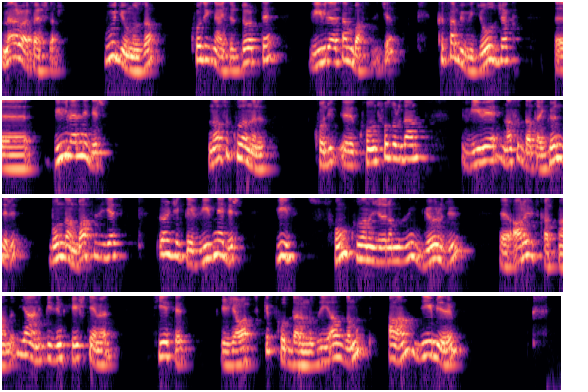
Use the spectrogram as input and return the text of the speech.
Merhaba arkadaşlar. Bu videomuzda CodeIgniter 4'te View'lerden bahsedeceğiz. Kısa bir video olacak. Ee, View'ler nedir? Nasıl kullanırız? e, controller'dan View'e nasıl data göndeririz? Bundan bahsedeceğiz. Öncelikle View nedir? View son kullanıcılarımızın gördüğü e, arayüz katmanıdır. Yani bizim HTML, CSS, JavaScript kodlarımızı yazdığımız alan diyebilirim.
